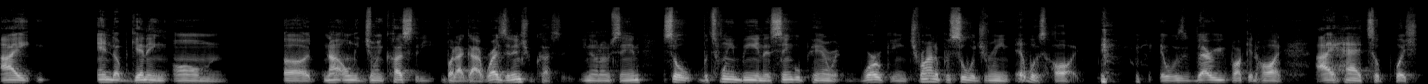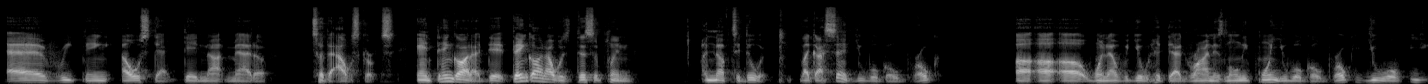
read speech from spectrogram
I end up getting um uh not only joint custody, but I got residential custody. You know what I'm saying? So between being a single parent, working, trying to pursue a dream, it was hard. it was very fucking hard. I had to push everything else that did not matter to the outskirts. And thank God I did. Thank God I was disciplined enough to do it. Like I said, you will go broke. Uh, uh, uh, whenever you hit that grind is lonely point, you will go broke. You will you,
